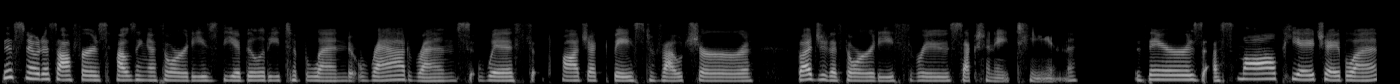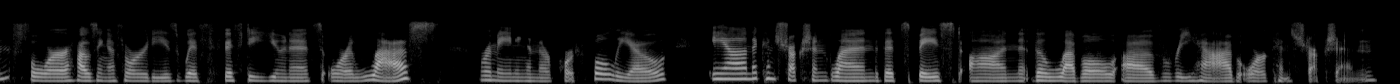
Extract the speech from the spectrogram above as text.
This notice offers housing authorities the ability to blend RAD rents with project based voucher budget authority through Section 18. There's a small PHA blend for housing authorities with 50 units or less remaining in their portfolio, and a construction blend that's based on the level of rehab or construction.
